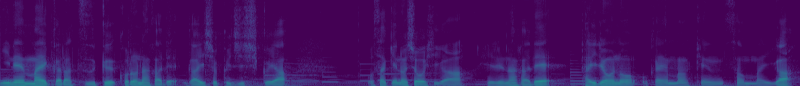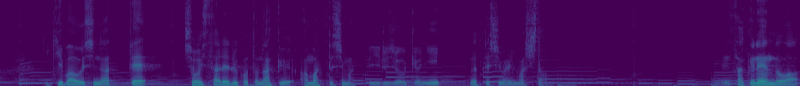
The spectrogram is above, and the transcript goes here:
2年前から続くコロナ禍で外食自粛やお酒の消費が減る中で大量の岡山県産米が行き場を失って消費されることなく余ってしまっている状況になってしまいました。昨年度は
